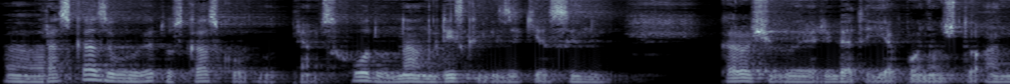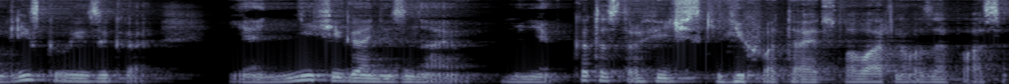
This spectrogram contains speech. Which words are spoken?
рассказываю эту сказку вот прям сходу на английском языке сыну. Короче говоря, ребята, я понял, что английского языка я нифига не знаю. Мне катастрофически не хватает словарного запаса.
